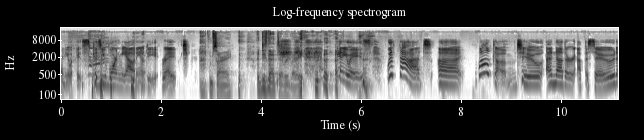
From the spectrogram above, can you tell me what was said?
anyways, because you warned me out, Andy, right? I'm sorry. I do that to everybody. anyways, with that, uh, welcome to another episode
